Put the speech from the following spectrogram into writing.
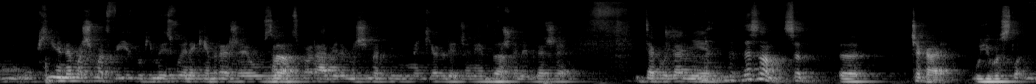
u Kini ne možeš imati Facebook, imaju svoje neke mreže, u Saudijskoj Arabiji ne možeš imati neke određene društvene mreže i tako dalje. ne, ne znam, sad, e, čekaj, u Jugoslaviji,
